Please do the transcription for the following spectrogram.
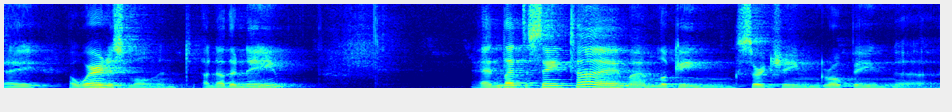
a awareness moment, another name. And at the same time, I'm looking, searching, groping, uh,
